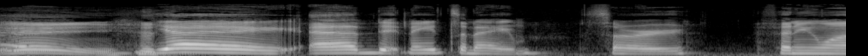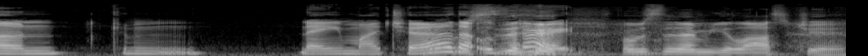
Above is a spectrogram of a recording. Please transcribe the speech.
Yay! Yay! And it needs a name. So if anyone can name my chair, that was would be the- great. What was the name of your last chair?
